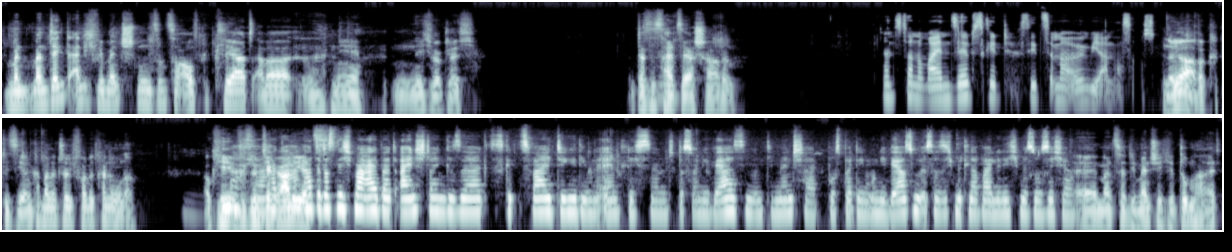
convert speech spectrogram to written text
man, man denkt eigentlich, wir Menschen sind so aufgeklärt, aber äh, nee, nicht wirklich. Das ist halt sehr schade. Wenn es dann um einen selbst geht, sieht es immer irgendwie anders aus. Naja, aber kritisieren kann man natürlich volle Kanone. Okay, Ach wir sind ja, ja, hat, gerade Hatte jetzt. das nicht mal Albert Einstein gesagt? Es gibt zwei Dinge, die unendlich sind. Das Universum und die Menschheit. Bloß bei dem Universum ist er sich mittlerweile nicht mehr so sicher. Äh, meinst du die menschliche Dummheit?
